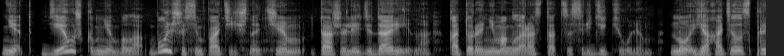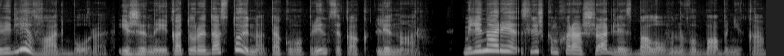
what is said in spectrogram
Нет, девушка мне была больше симпатична, чем та же леди Дарина, которая не могла расстаться с редикюлем. Но я хотела справедливого отбора и жены, которая достойна такого принца, как Ленар. Милинария слишком хороша для избалованного бабника.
